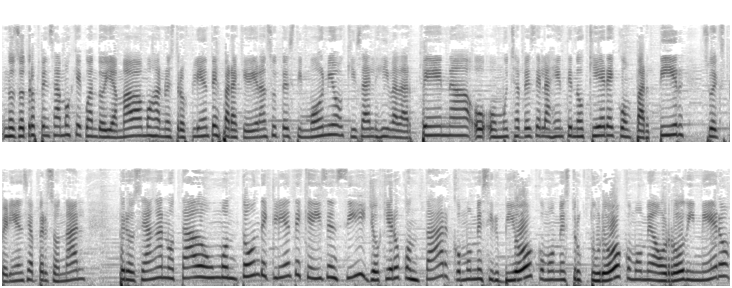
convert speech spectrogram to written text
nosotros pensamos que cuando llamábamos a nuestros clientes para que dieran su testimonio, quizás les iba a dar pena o, o, muchas veces la gente no quiere compartir su experiencia personal, pero se han anotado un montón de clientes que dicen, sí, yo quiero contar cómo me sirvió, cómo me estructuró, cómo me ahorró dinero.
